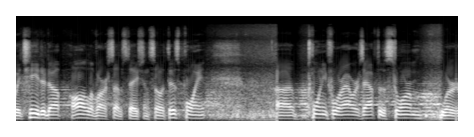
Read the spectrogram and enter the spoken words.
which heated up all of our substations. So at this point, uh, 24 hours after the storm, we're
